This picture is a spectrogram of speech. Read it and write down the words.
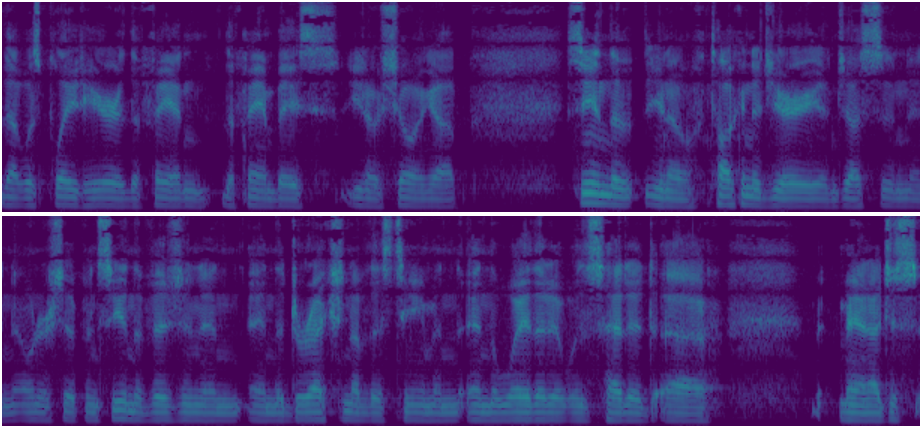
that was played here, the fan the fan base, you know, showing up seeing the you know talking to Jerry and Justin and ownership and seeing the vision and, and the direction of this team and, and the way that it was headed, uh, man, I just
